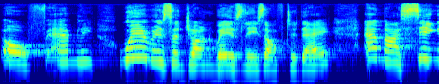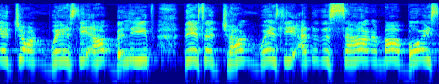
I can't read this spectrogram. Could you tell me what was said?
Oh, family, where is a John Wesley's of today? Am I seeing a John Wesley? I believe there's a John Wesley under the sound of my voice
